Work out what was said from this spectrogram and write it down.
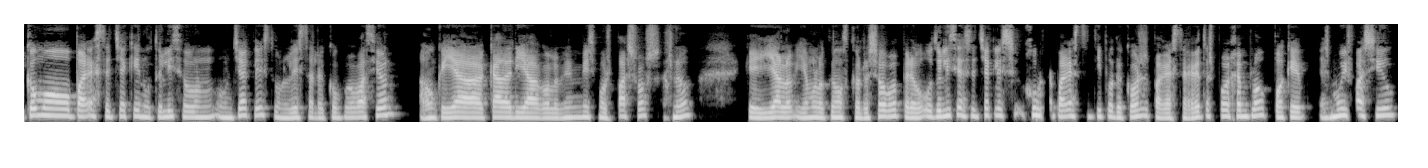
como para este check-in utilizo un, un, checklist, una lista de comprobación, aunque ya cada día hago los mismos pasos, ¿no? que ya, lo, ya me lo conozco de sobra, pero utiliza este checklist justo para este tipo de cosas, para estos retos, por ejemplo, porque es muy fácil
